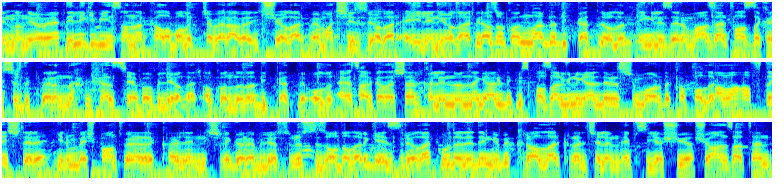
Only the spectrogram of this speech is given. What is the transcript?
yayınlanıyor ve deli gibi insanlar kalabalıkça beraber içiyorlar ve maçı izliyorlar, eğleniyorlar. Biraz o konularda dikkatli olun. İngilizlerin bazen fazla kaçırdıklarında biraz şey yapabiliyorlar. O konuda da dikkatli olun. Evet arkadaşlar kalenin önüne geldik. Biz pazar günü geldiğimiz için bu arada kapalı. Ama hafta işleri 25 pound vererek kalenin içini görebiliyorsunuz. Size odaları gezdiriyorlar. Burada dediğim gibi krallar, kraliçelerin hepsi yaşıyor. Şu an zaten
